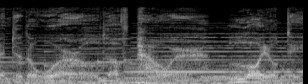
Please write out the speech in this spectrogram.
into the world of power, loyalty,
